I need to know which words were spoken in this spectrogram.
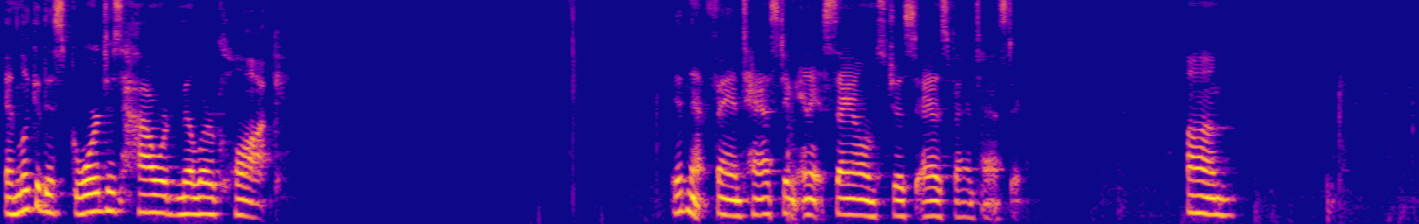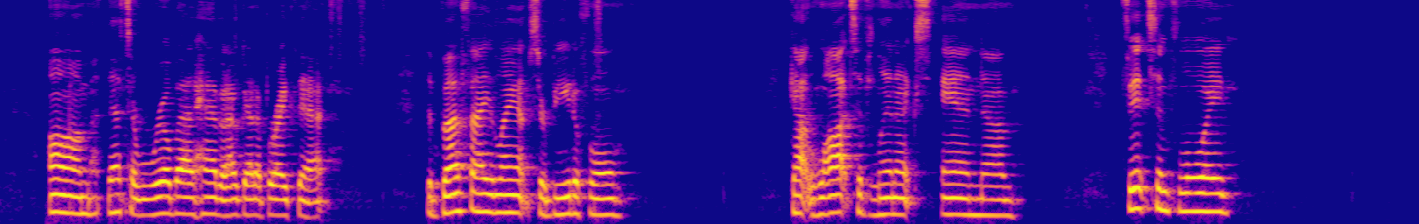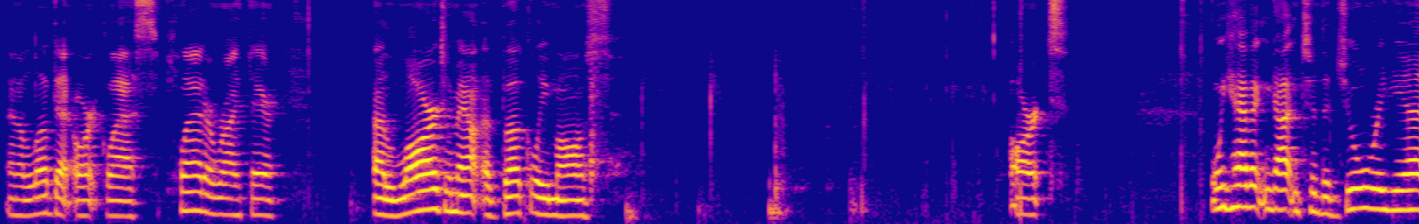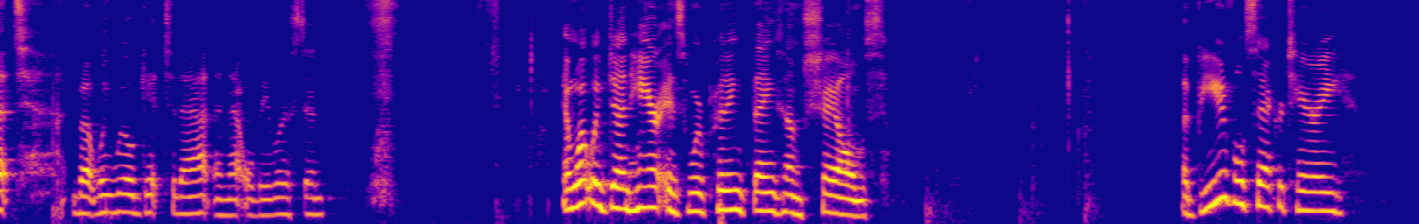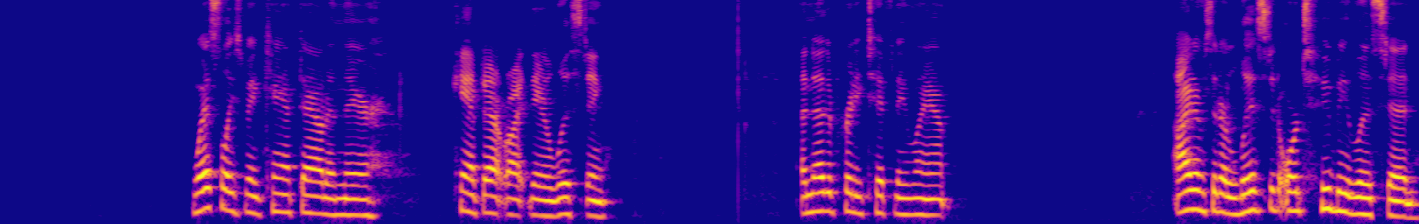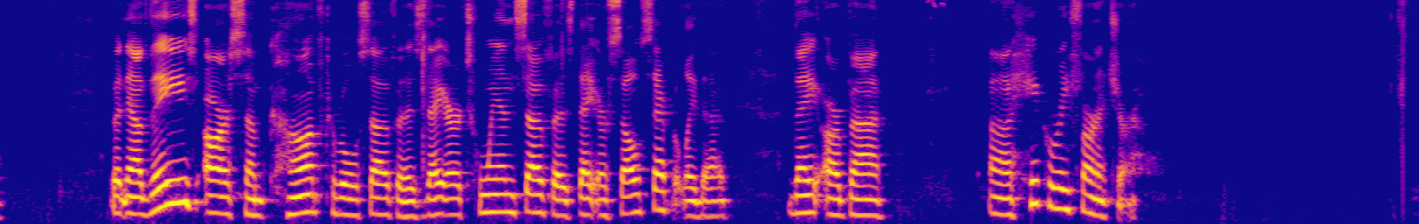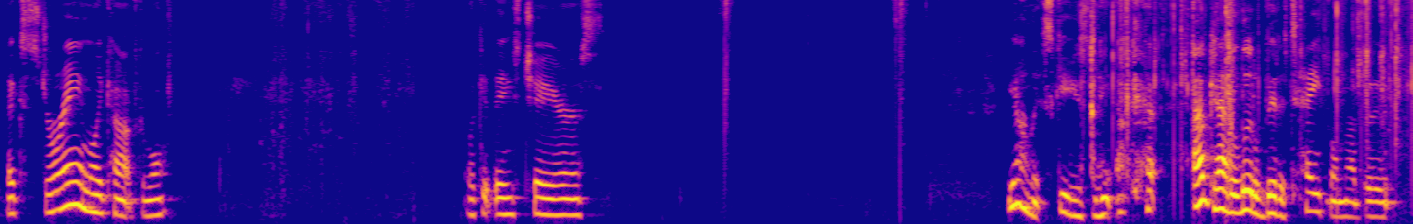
And look at this gorgeous Howard Miller clock. Isn't that fantastic? And it sounds just as fantastic. Um, um, that's a real bad habit. I've got to break that. The buffet lamps are beautiful. Got lots of Lenox and um, Fitz and Floyd and I love that art glass platter right there. A large amount of Buckley Moss art. We haven't gotten to the jewelry yet, but we will get to that, and that will be listed. And what we've done here is we're putting things on shelves. A beautiful secretary Wesley's been camped out in there, camped out right there listing. Another pretty Tiffany lamp. Items that are listed or to be listed. But now these are some comfortable sofas. They are twin sofas. They are sold separately though. They are by uh, Hickory Furniture. Extremely comfortable. Look at these chairs. Y'all excuse me. I've got, I've got a little bit of tape on my boot.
